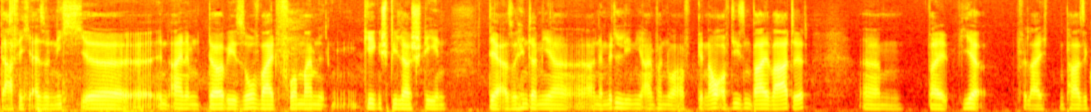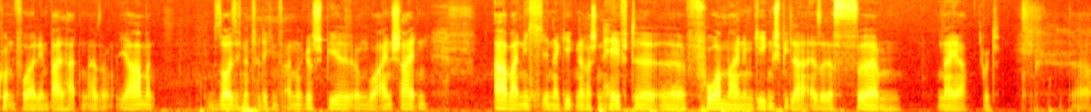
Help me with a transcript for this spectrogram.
darf ich also nicht äh, in einem Derby so weit vor meinem Gegenspieler stehen, der also hinter mir äh, an der Mittellinie einfach nur auf, genau auf diesen Ball wartet, ähm, weil wir vielleicht ein paar Sekunden vorher den Ball hatten. Also ja, man soll sich natürlich ins andere Spiel irgendwo einschalten, aber nicht in der gegnerischen Hälfte äh, vor meinem Gegenspieler. Also das, ähm, naja, gut. Da,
